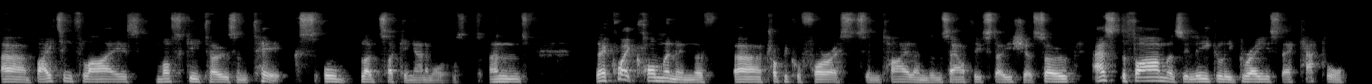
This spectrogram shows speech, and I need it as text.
uh, biting flies, mosquitoes, and ticks, all blood sucking animals. And they're quite common in the uh, tropical forests in Thailand and Southeast Asia. So, as the farmers illegally graze their cattle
